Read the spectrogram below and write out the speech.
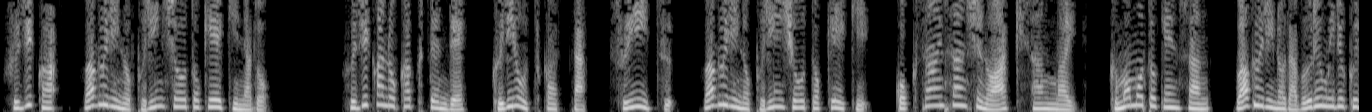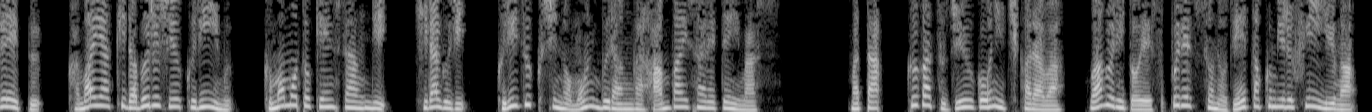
藤家、和栗のプリンショートケーキなど。藤家の各店で栗を使ったスイーツ、和栗のプリンショートケーキ、国産3種の秋3枚、熊本県産。和栗のダブルミルクレープ、釜焼きダブルシュークリーム、熊本県産里、平栗、栗尽くしのモンブランが販売されています。また、9月15日からは、和栗とエスプレッソの贅沢ミルフィーユが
